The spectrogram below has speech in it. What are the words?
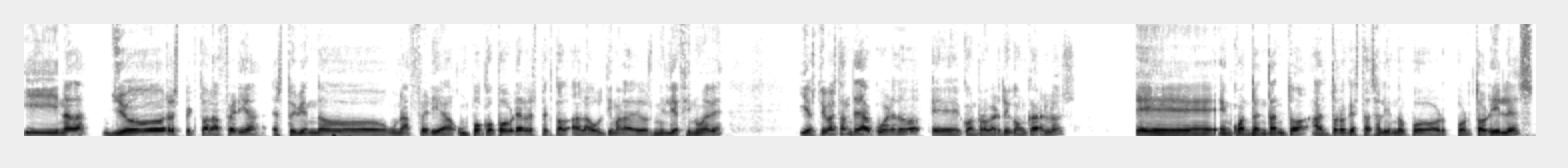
Y nada, yo respecto a la feria, estoy viendo una feria un poco pobre respecto a la última, la de 2019, y estoy bastante de acuerdo eh, con Roberto y con Carlos eh, en cuanto en tanto al toro que está saliendo por, por Toriles,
